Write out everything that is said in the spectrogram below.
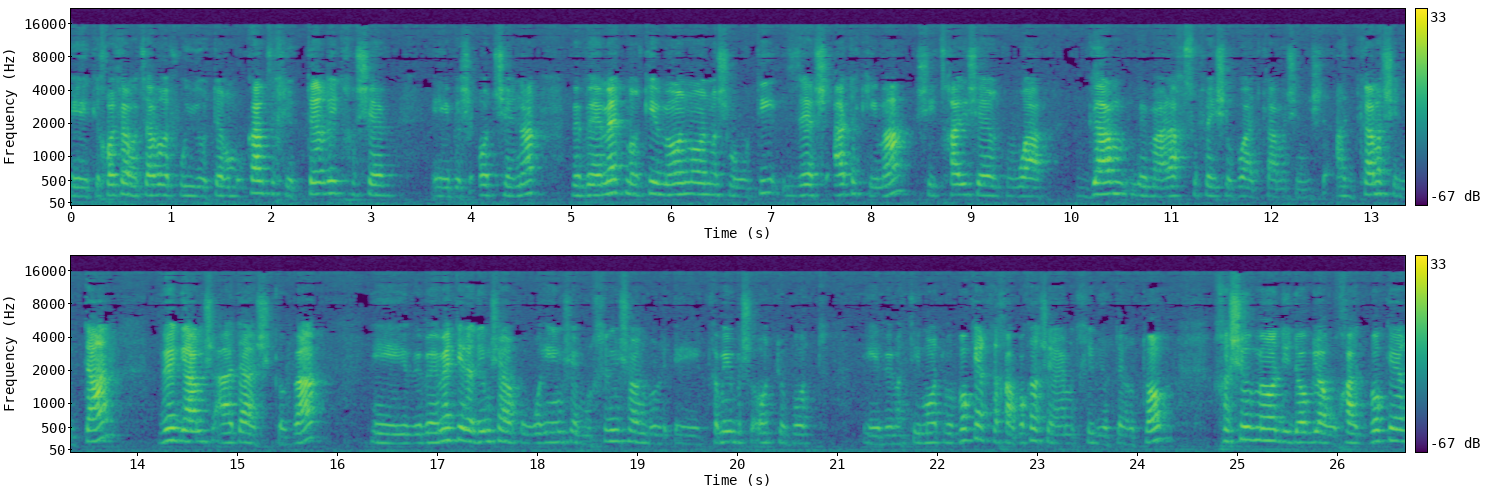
אה, ככל שהמצב הרפואי יותר מורכב, צריך יותר להתחשב אה, בשעות שינה. ובאמת מרכיב מאוד מאוד משמעותי זה שעת הקימה, שהיא צריכה להישאר קבועה גם במהלך סופי שבוע עד כמה, שנש... עד כמה שניתן, וגם שעת ההשכבה. אה, ובאמת ילדים שאנחנו רואים שהם הולכים לישון, קמים בשעות טובות ומתאימות בבוקר, ככה הבוקר שלהם מתחיל יותר טוב. חשוב מאוד לדאוג לארוחת בוקר,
